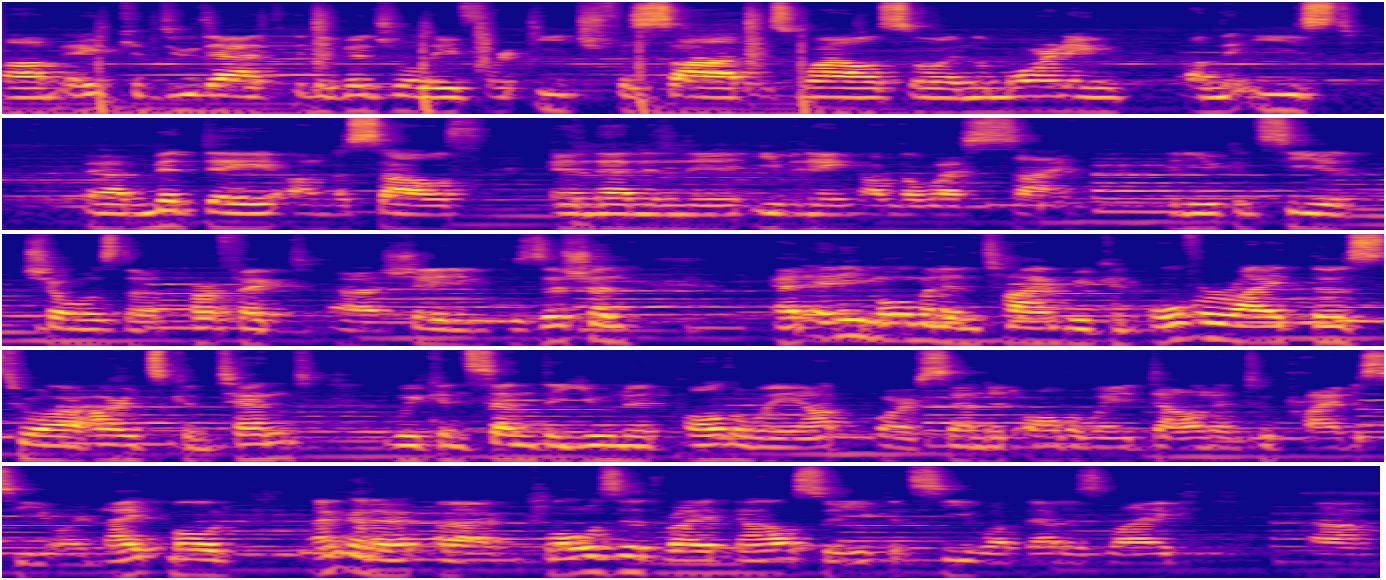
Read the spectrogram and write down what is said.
Um, it can do that individually for each facade as well. So in the morning on the east, uh, midday on the south, and then in the evening on the west side. And you can see it shows the perfect uh, shading position. At any moment in time, we can override this to our heart's content. We can send the unit all the way up or send it all the way down into privacy or night mode. I'm gonna uh, close it right now so you can see what that is like. Um,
